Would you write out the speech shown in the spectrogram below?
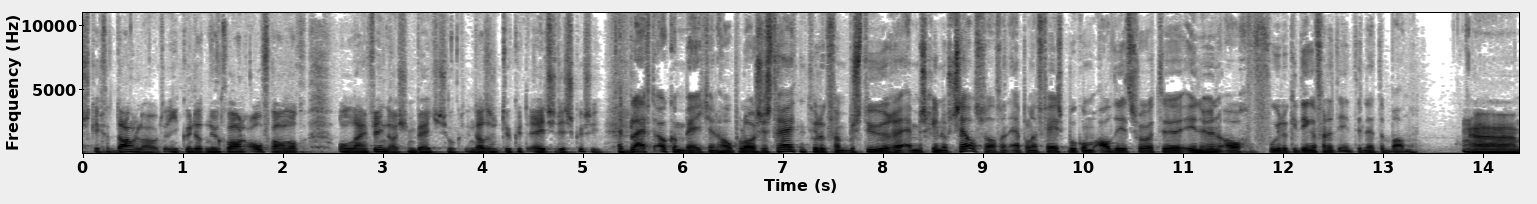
100.000 keer gedownload. En je kunt dat nu gewoon overal nog online vinden als je een beetje zoekt. En dat is natuurlijk het ethische discussie. Het blijft ook een beetje een hopeloze strijd natuurlijk van besturen... en misschien ook zelfs wel van Apple en Facebook... om al dit soort eh, in hun ogen verfoeilijke dingen van het internet te bannen. Ehm,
